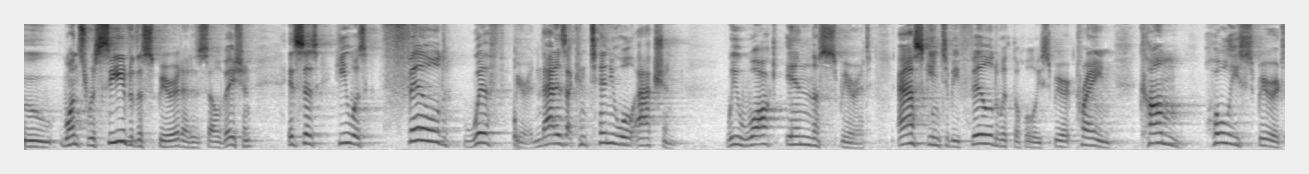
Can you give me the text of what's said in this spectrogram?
who once received the Spirit at his salvation. It says he was filled with Spirit, and that is a continual action. We walk in the Spirit asking to be filled with the Holy Spirit, praying, Come, Holy Spirit,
